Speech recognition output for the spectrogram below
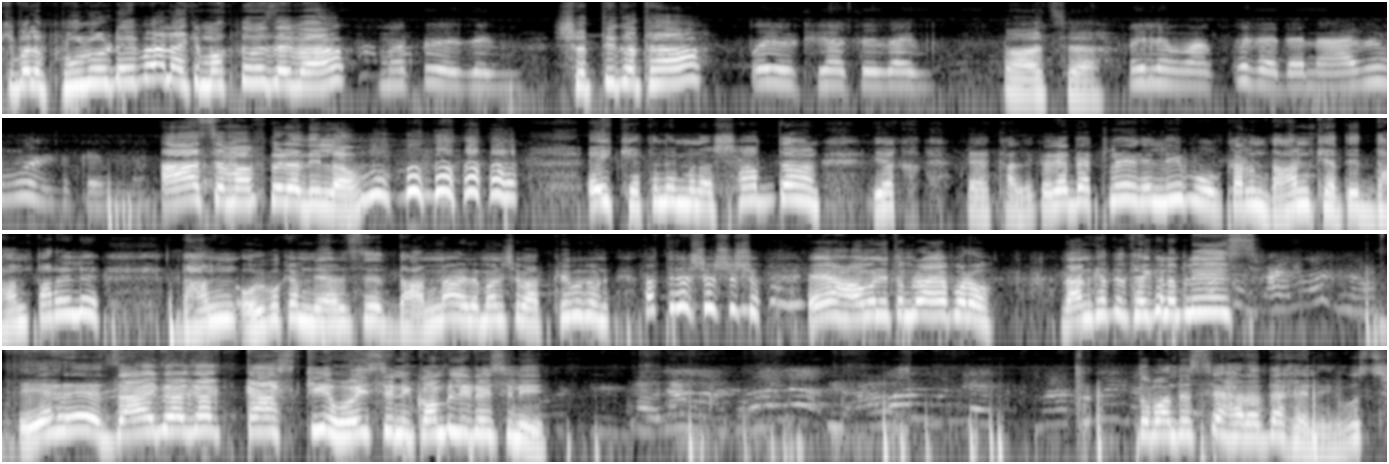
কি বলে ফুল উঠাইবা নাকি মক্তবে যাইবা? সত্যি কথা? আচ্ছা। না আচ্ছা মাফ করে দিলাম। এই খেতে নেই মনে সাবধান। খালি কাকে দেখলে লিব কারণ ধান খেতে ধান পারাইলে ধান ওইব কেমনি? আর ধান না হইলে মানুষ ভাত খাইবে কেমনি? আচ্ছা শো শো, শো। এ হামনি তোমরা আয়া পড়ো। ধান খেতে থাকি না প্লিজ এ রে যাই বাগা কাজ কি হয়েছে নি? কমপ্লিট হয়েছে নি? তোমাদের চেহারা দেখেনি বুঝছ?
